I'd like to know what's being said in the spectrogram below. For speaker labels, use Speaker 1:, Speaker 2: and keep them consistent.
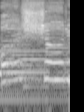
Speaker 1: Why should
